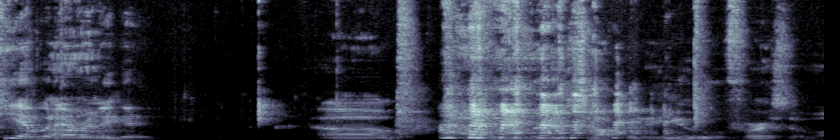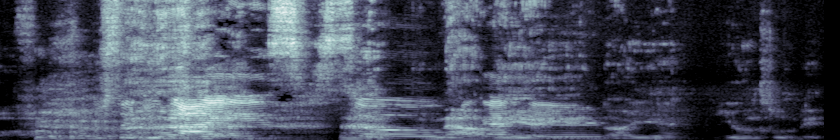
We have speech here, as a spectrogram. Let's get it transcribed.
yeah, whatever, Um, nigga. Uh, I wasn't really talking to you, first of all. So you guys, so nah, but yeah, yeah, no, yeah, you included.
